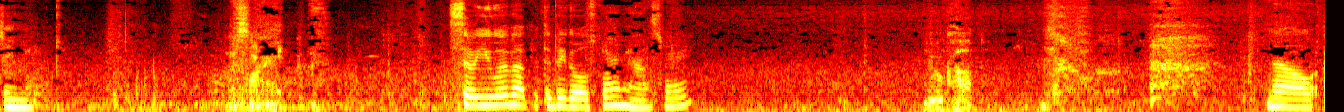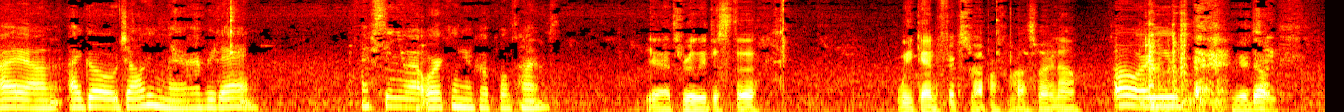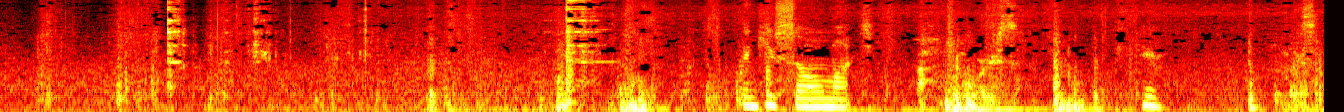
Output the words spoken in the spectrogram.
Jamie. I'm sorry. So you live up at the big old farmhouse, right? You a cop? No, I um I go jogging there every day. I've seen you out working a couple of times. Yeah, it's really just a weekend fixer upper for us right now. Oh, are you? You're done. Thank you so much. No worries. Here. Thanks.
